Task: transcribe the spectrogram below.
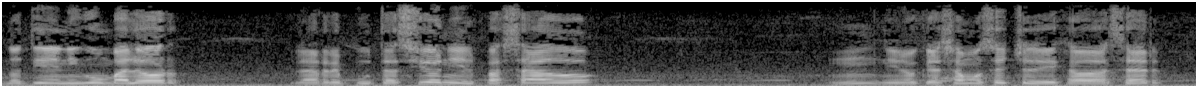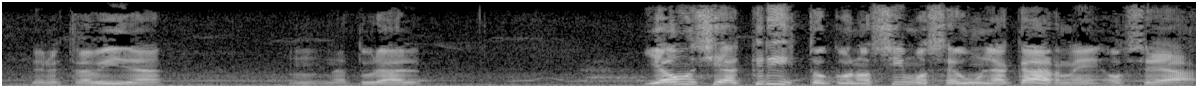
no tiene ningún valor la reputación y el pasado, ni lo que hayamos hecho y dejado de hacer de nuestra vida natural. Y aun si a Cristo conocimos según la carne, o sea,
